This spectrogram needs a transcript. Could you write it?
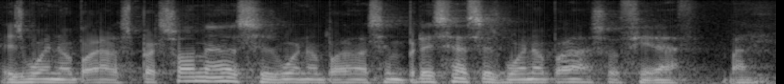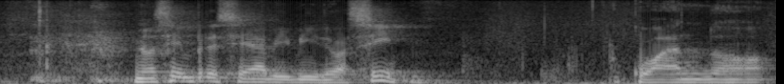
es bueno para las personas, es bueno para las empresas, es bueno para la sociedad. No siempre se ha vivido así. Cuando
